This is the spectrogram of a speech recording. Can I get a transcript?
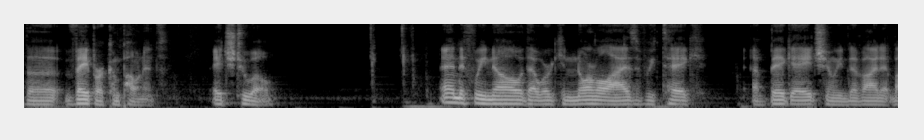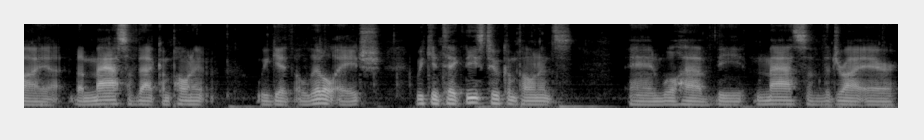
the vapor component, H2O. And if we know that we can normalize, if we take a big H and we divide it by uh, the mass of that component, we get a little h. We can take these two components and we'll have the mass of the dry air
